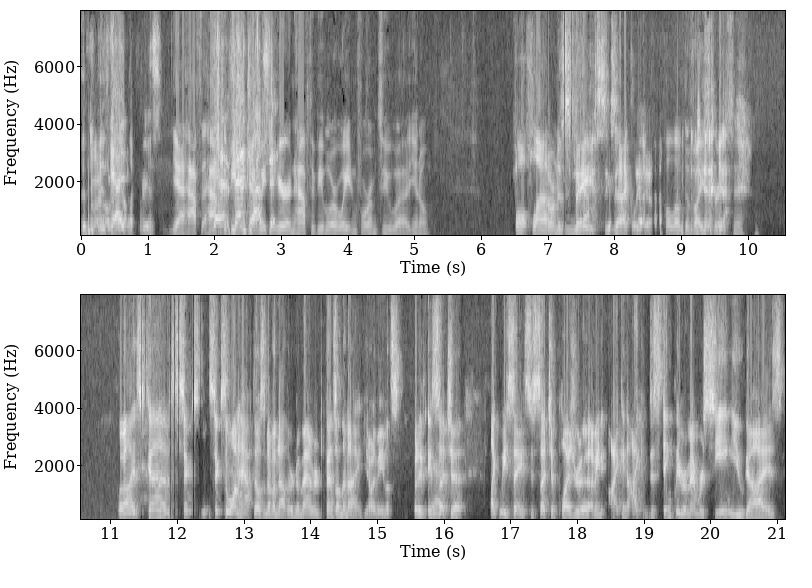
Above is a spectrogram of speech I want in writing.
It's, it's Yeah. hilarious. Yeah, half the half Fa- the people can't wait to hear it, and half the people are waiting for him to uh, you know Fall flat on his Yeah. face. Exactly. Yeah. pull out the vice grips. Well, it's kind of six six to one, half dozen of another. No matter, it depends on the night. You know what I mean? It's, but it, it's Yeah. such a like we say, it's just such a pleasure to. I mean, I can I can distinctly remember seeing you guys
